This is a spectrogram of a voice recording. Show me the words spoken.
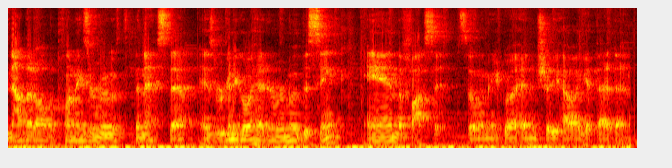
Now that all the plumbing's removed, the next step is we're gonna go ahead and remove the sink and the faucet. So let me go ahead and show you how I get that done.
